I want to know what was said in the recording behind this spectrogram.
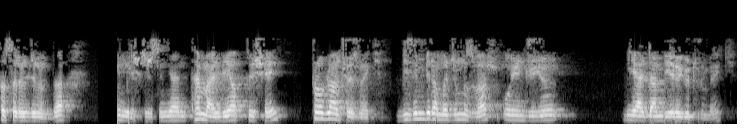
tasarımcının da oyun geliştiricisinin yani temelli yaptığı şey problem çözmek. Bizim bir amacımız var. Oyuncuyu bir yerden bir yere götürmek.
